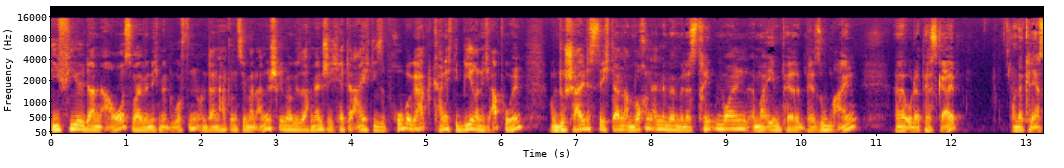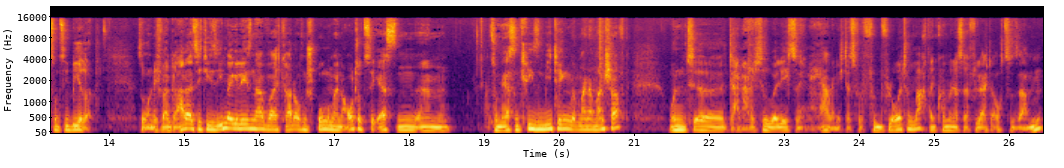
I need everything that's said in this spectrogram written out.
Die fiel dann aus, weil wir nicht mehr durften. Und dann hat uns jemand angeschrieben und gesagt, Mensch, ich hätte eigentlich diese Probe gehabt, kann ich die Biere nicht abholen? Und du schaltest dich dann am Wochenende, wenn wir das trinken wollen, mal eben per, per Zoom ein äh, oder per Skype und erklärst uns die Biere. So, und ich war gerade, als ich diese E-Mail gelesen habe, war ich gerade auf dem Sprung in mein Auto zur ersten, ähm, zum ersten Krisenmeeting mit meiner Mannschaft und äh, dann habe ich so überlegt, so, naja, wenn ich das für fünf Leute mache, dann können wir das ja vielleicht auch zusammen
